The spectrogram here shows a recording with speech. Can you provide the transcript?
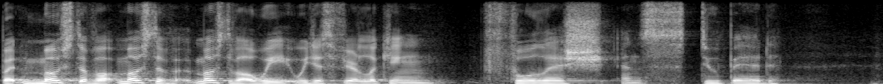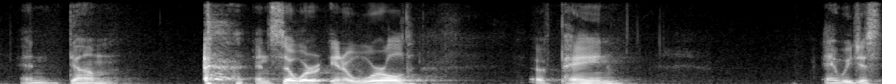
But most of all, most of, most of all we, we just fear looking foolish and stupid and dumb. and so we're in a world of pain, and we just,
